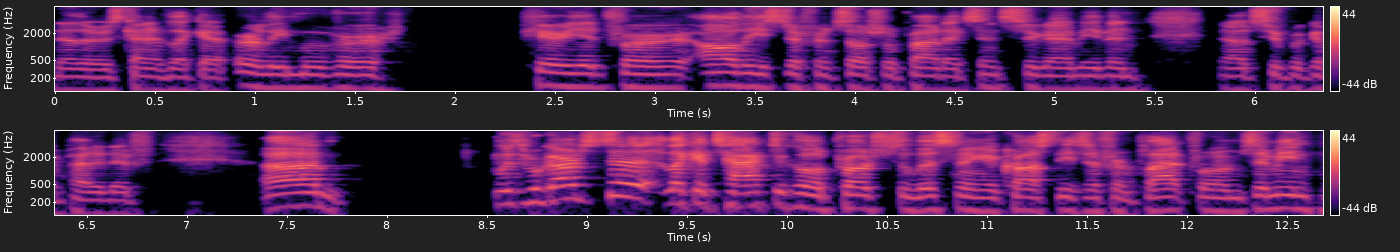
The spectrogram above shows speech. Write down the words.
I know there was kind of like an early mover period for all these different social products instagram even now it's super competitive. Um, with regards to like a tactical approach to listening across these different platforms i mean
